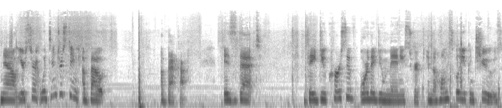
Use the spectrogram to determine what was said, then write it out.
Now, you're starting, what's interesting about Abeka is that they do cursive or they do manuscript. In the homeschool, you can choose.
